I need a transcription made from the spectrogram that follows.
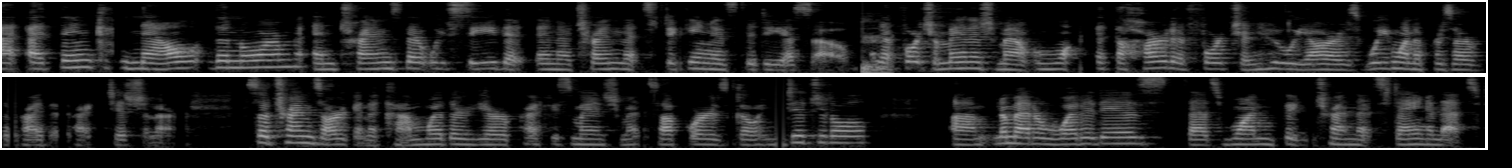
I, I think now the norm and trends that we see that and a trend that's sticking is the DSO. Mm-hmm. And at Fortune Management, at the heart of Fortune, who we are is we want to preserve the private practitioner. So trends are going to come, whether your practice management software is going digital, um, no matter what it is, that's one big trend that's staying. And that's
